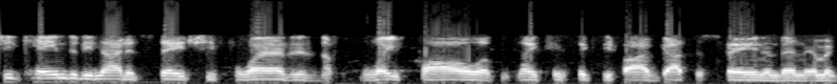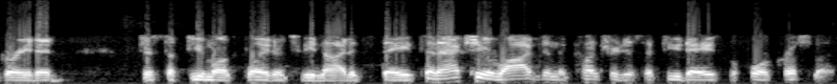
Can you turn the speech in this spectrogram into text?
she came to the United States. She fled in the late fall of 1965, got to Spain, and then immigrated just a few months later to the United States, and actually arrived in the country just a few days before Christmas.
